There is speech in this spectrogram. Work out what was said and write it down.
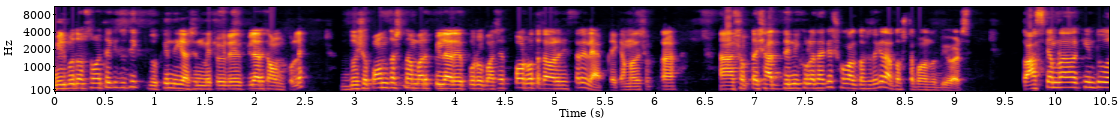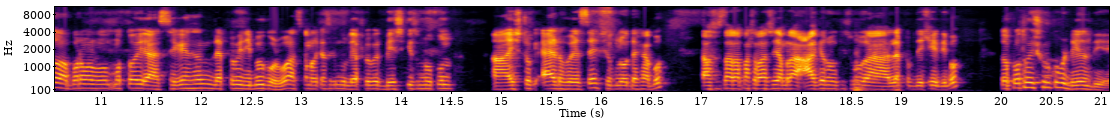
মিরপুর দশ সময় থেকে যদি দক্ষিণ দিকে আসেন মেট্রো রেলের পিলার কাউন্ট করলে দুশো পঞ্চাশ নাম্বার পিলারের পুরো পাশে পর্বত টাওয়ার নিস্তারে ল্যাপটেক আমাদের সপ্তাহ সপ্তাহে সাত দিনই খোলা থাকে, সকাল দশটা থেকে রাত দশটা পর্যন্ত ভিউয়ার্স তো আজকে আমরা কিন্তু বড় বড় মতো সেকেন্ড হ্যান্ড ল্যাপটপে রিভিউ করব। আজকে আমার কাছে কিন্তু ল্যাপটপের বেশ কিছু নতুন স্টক অ্যাড হয়েছে, সেগুলো দেখাবো। তার সাথে তাছাড়া পাশাপাশি আমরা আগেরও কিছু ল্যাপটপ দেখিয়ে দিব। তো প্রথমে শুরু করব ডেল দিয়ে।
